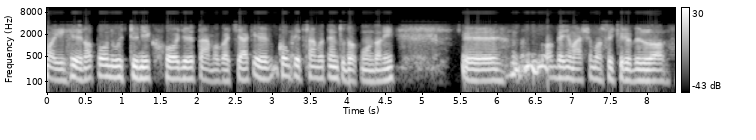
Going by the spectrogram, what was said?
mai napon úgy tűnik, hogy támogatják. Konkrét számot nem tudok mondani. A benyomásom az, hogy körülbelül a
